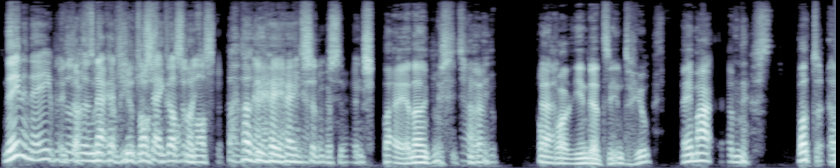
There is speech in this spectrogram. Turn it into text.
Nee, nee, nee. Ik dacht- ik dacht toen dat zei ik dat is lastig lastig. lastig. En dan in dit interview. Nee, maar ehm, wat, eh,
